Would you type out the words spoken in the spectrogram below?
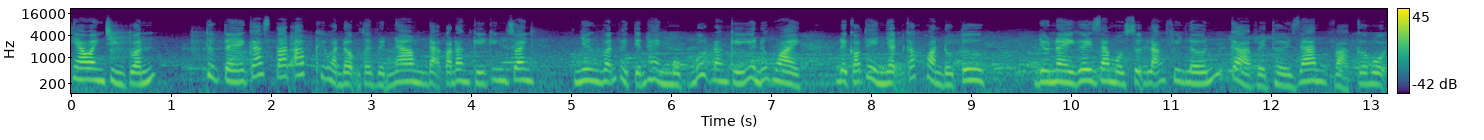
Theo anh Trình Tuấn, thực tế các startup khi hoạt động tại Việt Nam đã có đăng ký kinh doanh nhưng vẫn phải tiến hành một bước đăng ký ở nước ngoài để có thể nhận các khoản đầu tư. Điều này gây ra một sự lãng phí lớn cả về thời gian và cơ hội.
